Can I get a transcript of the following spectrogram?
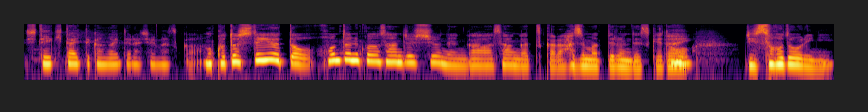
していきたいって考えてらっしゃいますか？もう今年で言うと本当にこの30周年が3月から始まってるんですけど、はい。理想通りに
